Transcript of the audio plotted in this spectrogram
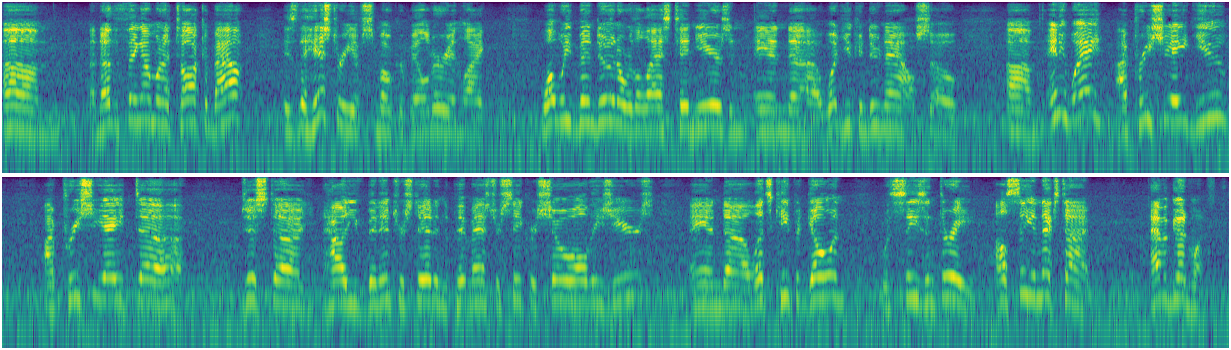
Um, another thing I'm going to talk about is the history of Smoker Builder and like what we've been doing over the last 10 years and, and uh, what you can do now. So um, anyway, I appreciate you. I appreciate uh, just uh, how you've been interested in the Pitmaster Secrets show all these years. And uh, let's keep it going with season three. I'll see you next time. Have a good one.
